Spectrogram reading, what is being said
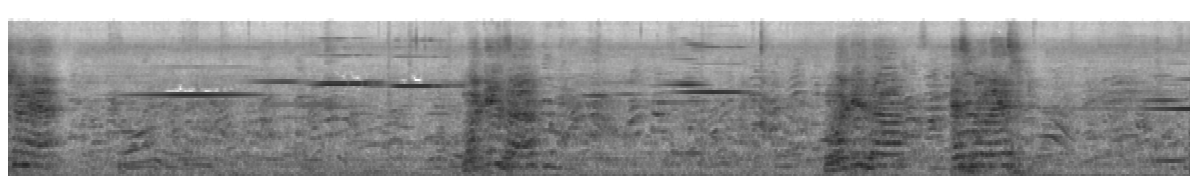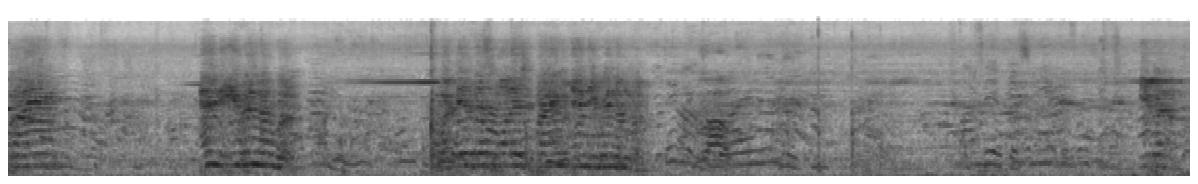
What is the smallest prime and even number? What is the smallest prime and even number? Wow. Even number.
